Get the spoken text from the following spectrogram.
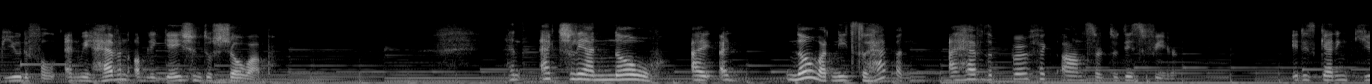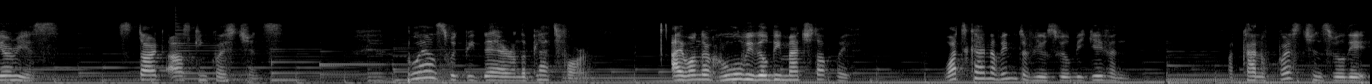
beautiful, and we have an obligation to show up. And actually, I know, I, I know what needs to happen. I have the perfect answer to this fear. It is getting curious. Start asking questions. Who else would be there on the platform? I wonder who we will be matched up with. What kind of interviews will be given? What kind of questions will they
